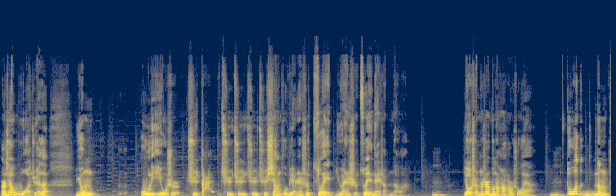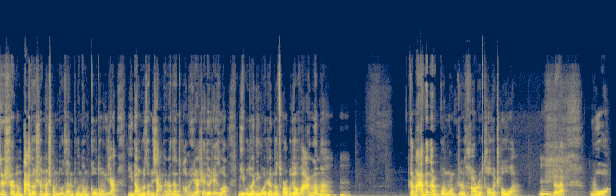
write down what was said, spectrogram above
而且我觉得用物理优势去打去去去去降服别人是最原始最那什么的了。嗯有什么事儿不能好好说呀？嗯多能这事儿能大到什么程度？咱不能沟通一下，你当初怎么想的？让咱讨论一下谁对谁错。你不对，你给我认个错，不就完了吗？嗯嗯干嘛跟那儿光光这薅着头发抽啊？对吧？我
